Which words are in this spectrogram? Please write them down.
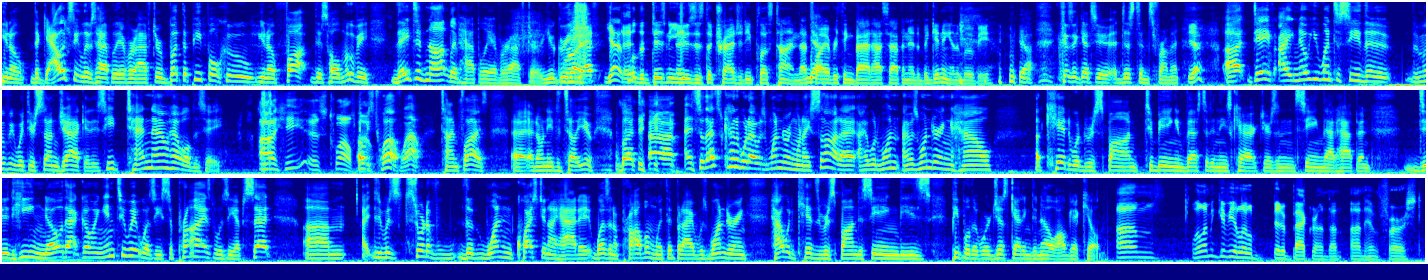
you know, the galaxy lives happily ever after, but the people who, you know, fought this whole movie, they did not live happily ever after. You agree, right. Jeff? Yeah, well, the Disney it, uses the tragedy plus time. That's yeah. why everything bad has to happen at the beginning of the movie. yeah, because it gets you a distance from it. Yeah. Uh, Dave, I know you went to see the the movie with your son Jack. Is he 10 now? How old is he? Uh, he is 12. Now. Oh, he's 12. Wow time flies. Uh, I don't need to tell you. But uh, and so that's kind of what I was wondering when I saw it. I, I would one, I was wondering how a kid would respond to being invested in these characters and seeing that happen. Did he know that going into it? Was he surprised? Was he upset? Um, it was sort of the one question I had. It wasn't a problem with it, but I was wondering how would kids respond to seeing these people that we're just getting to know all get killed? Um, well, let me give you a little bit of background on, on him first.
